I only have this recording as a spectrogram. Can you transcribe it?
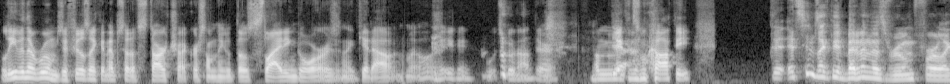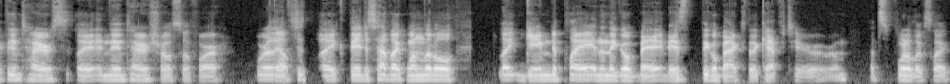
leaving their rooms. It feels like an episode of Star Trek or something with those sliding doors, and they get out. And I'm like, oh hey, what's going on there? I'm Yeah. making some coffee. It seems like they've been in this room for like the entire like, in the entire show so far, where Yep. it's just like they just have like one little like game to play, and then they go back. They go back to the cafeteria room. That's what it looks like.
